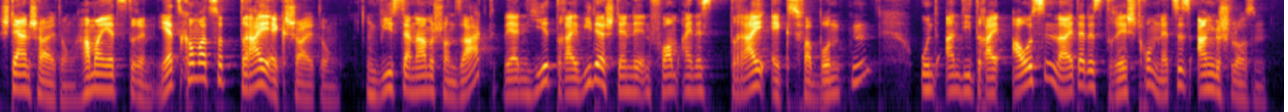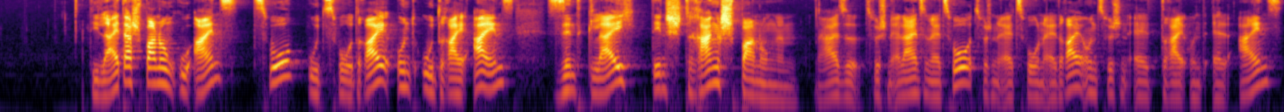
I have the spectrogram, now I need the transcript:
Sternschaltung haben wir jetzt drin. Jetzt kommen wir zur Dreieckschaltung. Und wie es der Name schon sagt, werden hier drei Widerstände in Form eines Dreiecks verbunden und an die drei Außenleiter des Drehstromnetzes angeschlossen. Die Leiterspannung U1, 2, U2, 3 und U3, 1 sind gleich den Strangspannungen. Also zwischen L1 und L2, zwischen L2 und L3 und zwischen L3 und L1.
